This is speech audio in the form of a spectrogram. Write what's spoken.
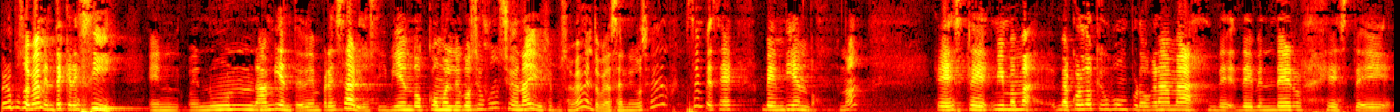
pero pues obviamente crecí en, un ambiente de empresarios y viendo cómo el negocio funciona y dije, pues obviamente voy a hacer el negocio. Entonces empecé vendiendo, ¿no? Este, mi mamá, me acuerdo que hubo un programa de, de vender, este,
